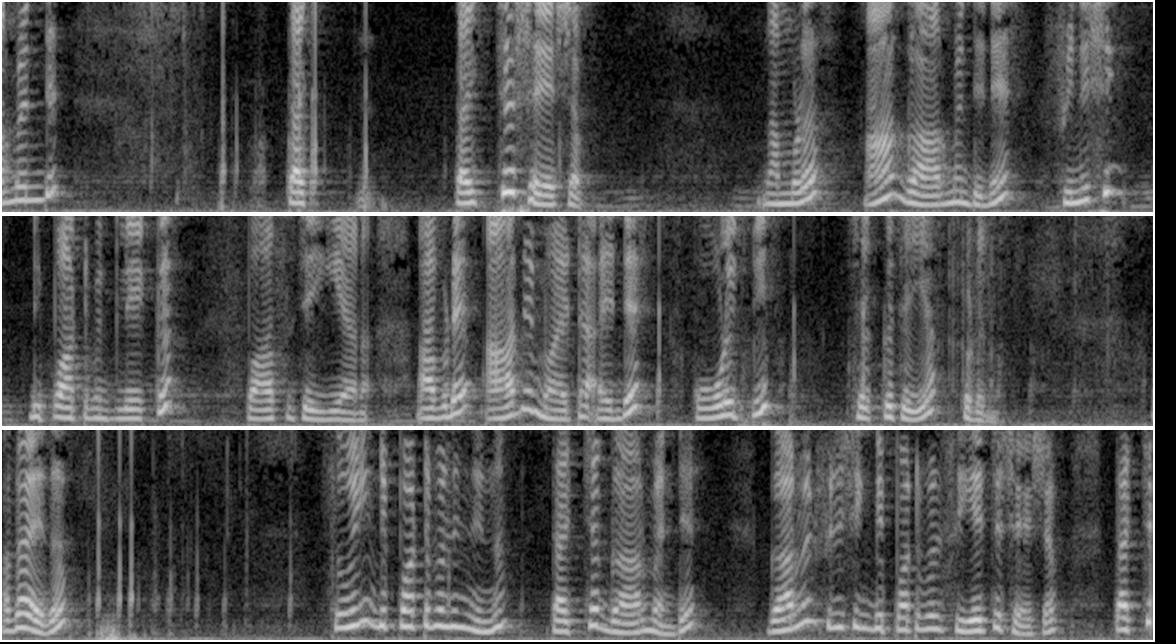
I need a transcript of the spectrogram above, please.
ഗാർമെന്റ് തയ്ച്ച ശേഷം നമ്മൾ ആ ഗാർമെന്റിനെ ഫിനിഷിംഗ് ഡിപ്പാർട്ട്മെന്റിലേക്ക് പാസ് ചെയ്യുകയാണ്. അവിടെ ആദ്യമായിട്ട് അതിന്റെ ക്വാളിറ്റി ചെക്ക് ചെയ്യപ്പെടുന്നു. അതായത് സൂയിങ് ഡിപ്പാർട്ട്മെന്റിൽ നിന്നും തച്ച ഗാർമെന്റ് ഗാർമെന്റ് ഫിനിഷിംഗ് ഡിപ്പാർട്ട്മെന്റ് സ്വീകരിച്ച ശേഷം തച്ച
